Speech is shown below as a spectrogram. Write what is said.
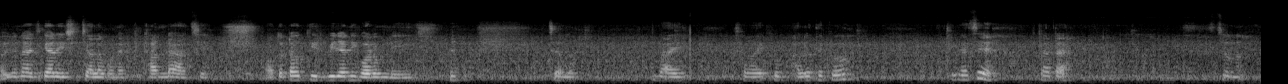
ওই জন্য আজকে আর এসি চালাবো না, একটু ঠান্ডা আছে। অতটাও তিল বিরিয়ানি গরম নেই। চলো বাই সবাই খুব ভালো থেকো। ঠিক আছে? টাটা। চলো।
